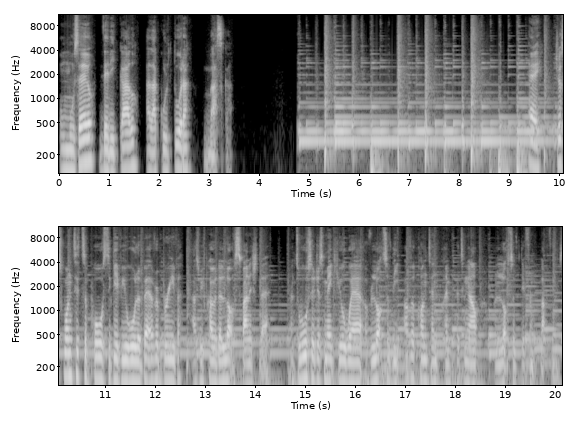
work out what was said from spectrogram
un museo dedicado a la cultura vasca. Hey, just wanted to pause to give you all a bit of a breather as we've covered a lot of Spanish there, and to also just make you aware of lots of the other content I'm putting out on lots of different platforms.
